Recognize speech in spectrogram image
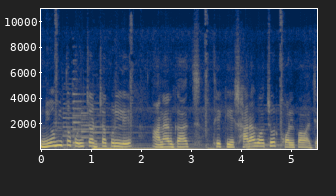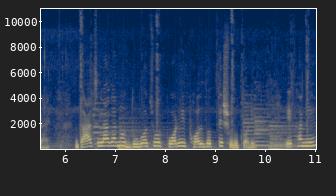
নিয়মিত পরিচর্যা করলে আনার গাছ থেকে সারা বছর ফল পাওয়া যায়। গাছ লাগানো দু বছর পরেই ফল ধরতে শুরু করে। এখানে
